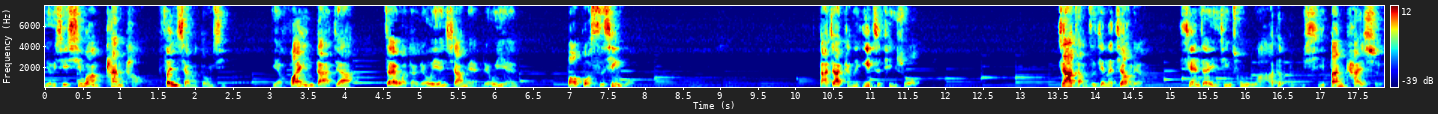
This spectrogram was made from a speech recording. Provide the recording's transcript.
有一些希望探讨。分享的东西，也欢迎大家在我的留言下面留言，包括私信我。大家可能一直听说，家长之间的较量，现在已经从娃的补习班开始了。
